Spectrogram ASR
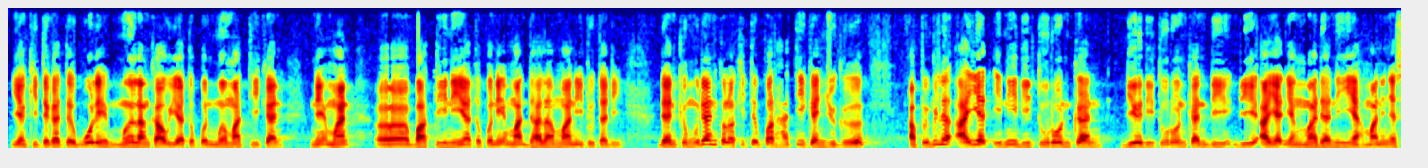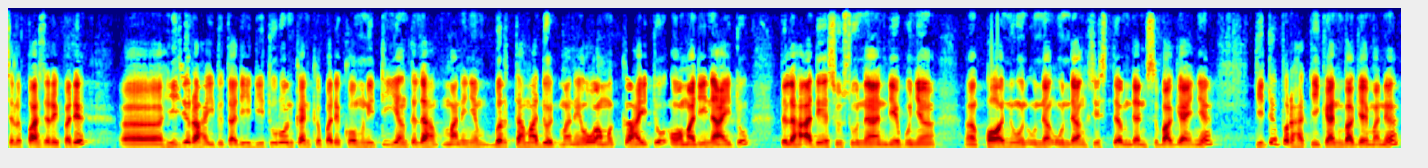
yang kita kata boleh melangkaui ataupun mematikan nikmat uh, batini ataupun nikmat dalaman itu tadi. Dan kemudian kalau kita perhatikan juga apabila ayat ini diturunkan dia diturunkan di di ayat yang madaniyah maknanya selepas daripada uh, hijrah itu tadi diturunkan kepada komuniti yang telah maknanya bertamadun. Maknanya orang Mekah itu orang Madinah itu telah ada susunan dia punya uh, qanun undang-undang sistem dan sebagainya. Kita perhatikan bagaimana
